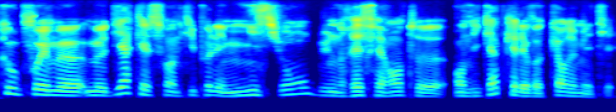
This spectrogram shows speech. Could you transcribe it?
que vous pouvez me, me, dire quelles sont un petit peu les missions d'une référente euh, handicap? Quel est votre cœur de métier?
